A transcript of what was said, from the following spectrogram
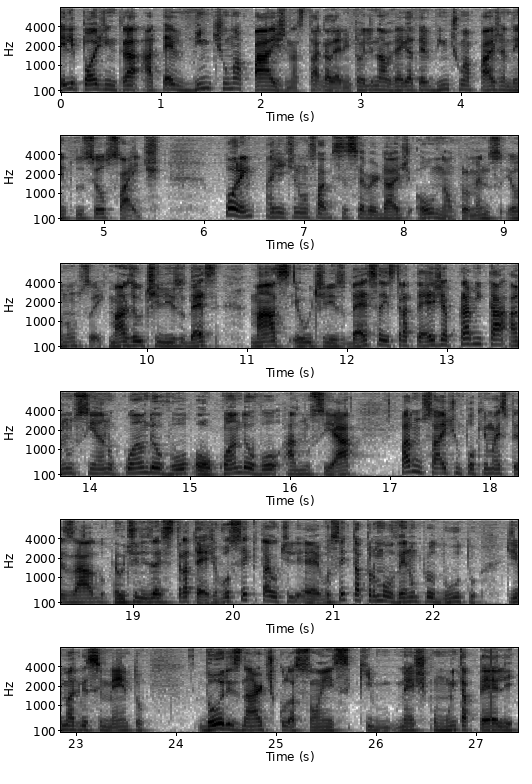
ele pode entrar até 21 páginas, tá galera? Então ele navega até 21 páginas dentro do seu site. Porém, a gente não sabe se isso é verdade ou não, pelo menos eu não sei. Mas eu utilizo dessa, mas eu utilizo dessa estratégia para me estar tá anunciando quando eu vou ou quando eu vou anunciar para um site um pouquinho mais pesado, eu utilizo essa estratégia. Você que está é, você que tá promovendo um produto de emagrecimento, dores nas articulações, que mexe com muita pele,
